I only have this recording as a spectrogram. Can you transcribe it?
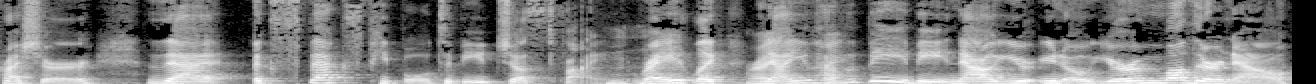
pressure that expects people to be just fine, mm-hmm. right? Like right. now you have right. a baby, now you're, you know, you're a mother now.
